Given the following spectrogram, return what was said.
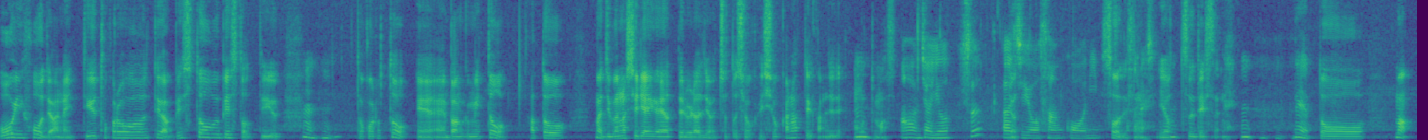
多い方ではないっていうところではベスト・オブ・ベストっていううんうん。ところと、えー番組とあと、まあ、自分の知り合いがやってるラジオをちょっと紹介しようかなっていう感じで思ってます。あーじゃあ4つ？ラジオを参考にそうですね。うん。4つですね。うんうんでえっとまあ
